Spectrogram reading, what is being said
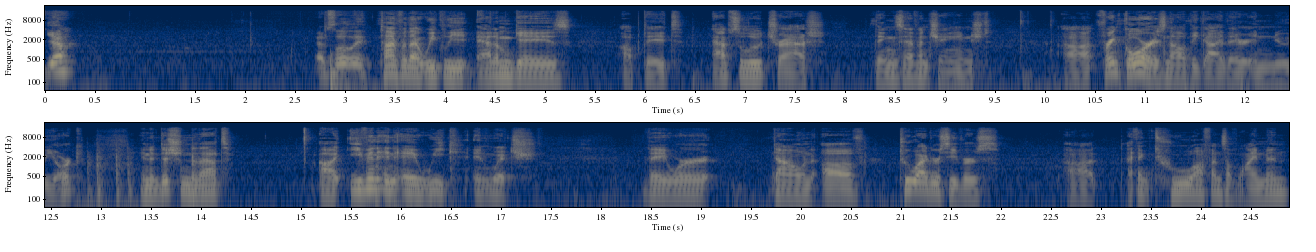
Yeah. Absolutely. Time for that weekly Adam Gase update. Absolute trash. Things haven't changed. Uh, Frank Gore is now the guy there in New York. In addition to that, uh, even in a week in which they were down of two wide receivers, uh, I think two offensive linemen,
